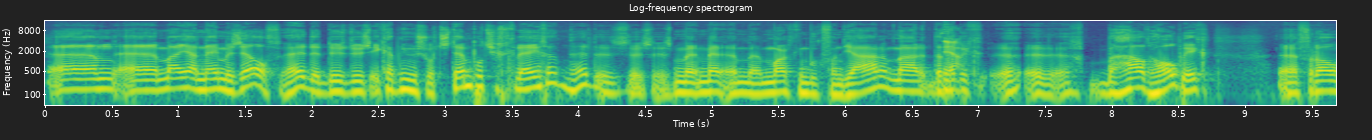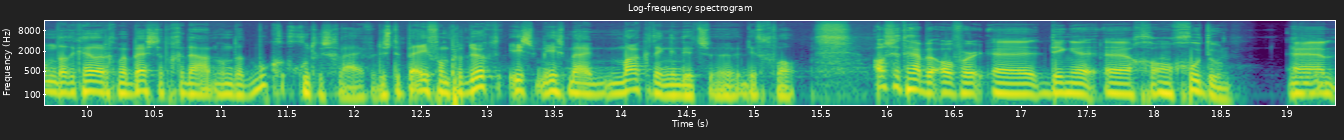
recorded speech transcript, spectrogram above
Ehm, eh, maar ja, neem mezelf. Hè. Dus, dus ik heb nu een soort stempeltje gekregen. Hè. Dus, dus, dus mijn marketingboek van het jaren. Maar dat heb ik uh, behaald, hoop ik. Vooral omdat ik heel erg mijn best heb gedaan om dat boek goed te schrijven. Dus de P van product is, is mijn marketing in dit, dit geval. Als we het hebben over dingen gewoon goed doen. Mm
